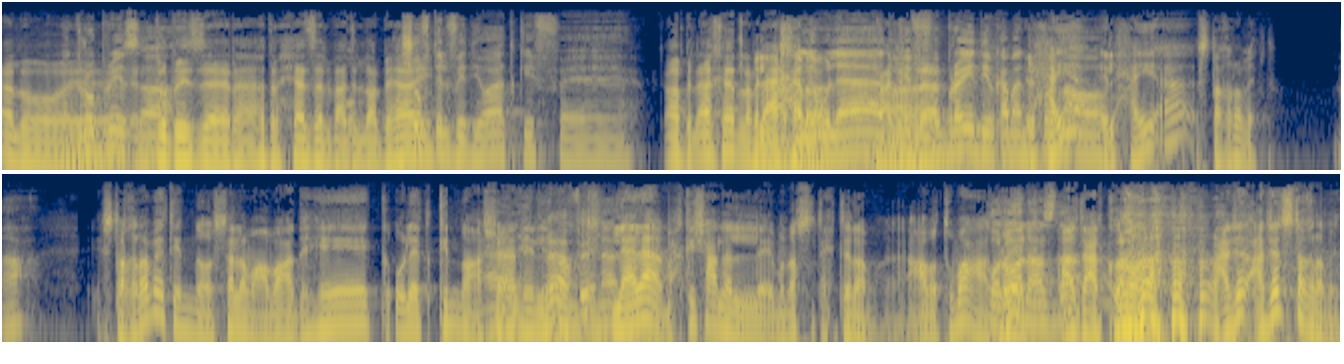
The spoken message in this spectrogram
قالوا درو بريز،. درو بريز هذا رح يعزل بعد اللعبة هاي. شفت الفيديوهات كيف آه، آه بالآخر لما آخر- الأولاد بعد كيف الأولاد. بريدي كمان الحقيقة الحقيقة استغربت. مع استغربت إنه سلموا على بعض هيك قلت كنه عشان ال... لا، لا لا لا بحكيش على منصة احترام عبطوا بعض كورونا. قصدك؟ قصدي على الكورونا. عن جد عن جد استغربت.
